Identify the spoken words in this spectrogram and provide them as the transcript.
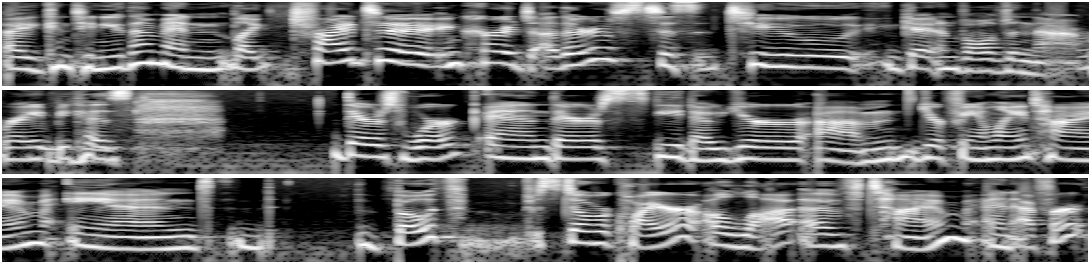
I continue them and like try to encourage others to to get involved in that, right? Mm-hmm. Because there's work and there's you know your um, your family time and both still require a lot of time and effort.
